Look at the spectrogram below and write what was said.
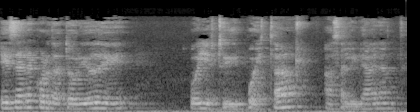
ese recordatorio de, oye, estoy dispuesta a salir adelante.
